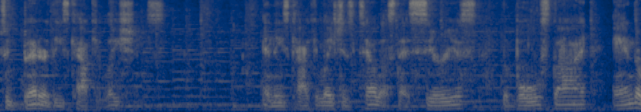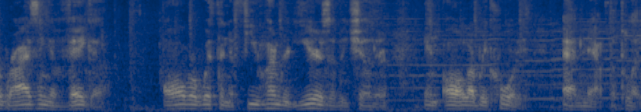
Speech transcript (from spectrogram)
to better these calculations. And these calculations tell us that Sirius, the bull's thigh, and the rising of Vega all were within a few hundred years of each other and all are recorded at Nabta Playa.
